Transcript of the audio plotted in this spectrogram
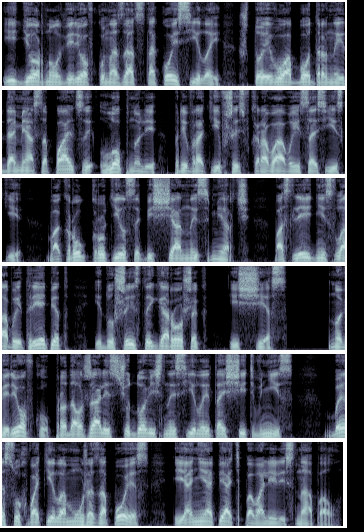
и дернул веревку назад с такой силой, что его ободранные до мяса пальцы лопнули, превратившись в кровавые сосиски. Вокруг крутился песчаный смерч. Последний слабый трепет, и душистый горошек исчез. Но веревку продолжали с чудовищной силой тащить вниз. Бесс ухватила мужа за пояс, и они опять повалились на пол.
